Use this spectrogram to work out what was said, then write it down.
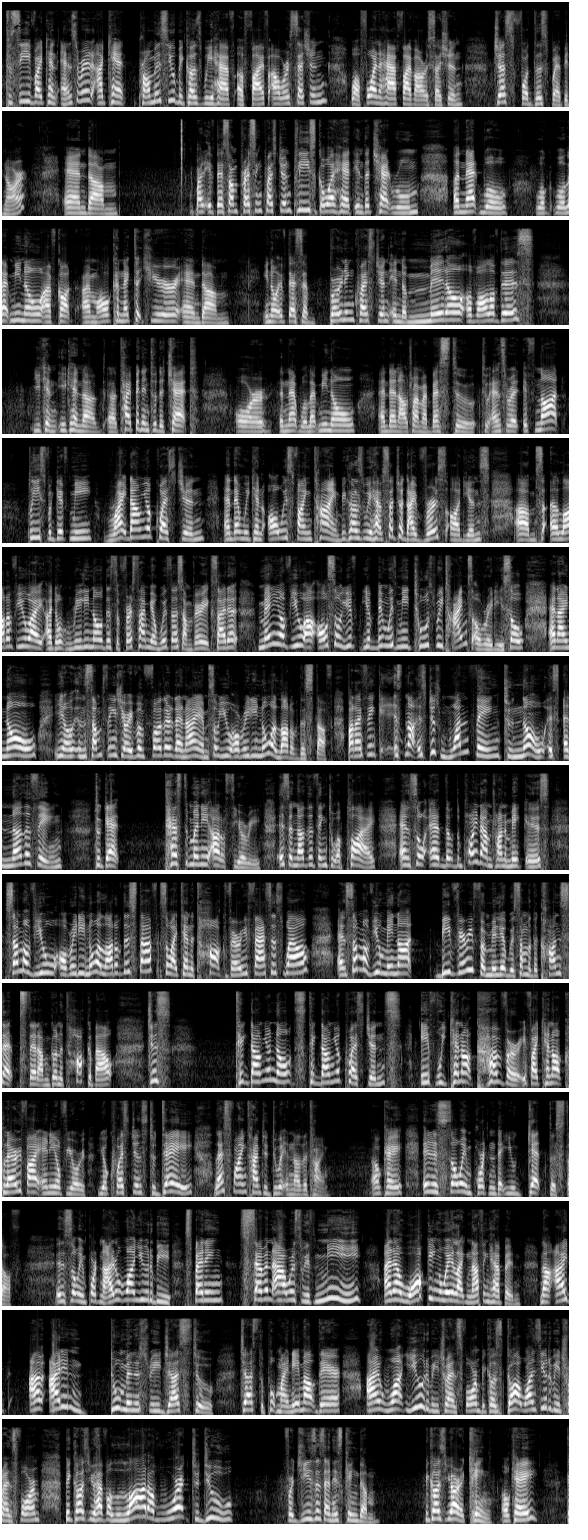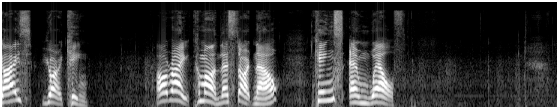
to see if I can answer it. I can't promise you because we have a five hour session, well, four and a half, five hour session just for this webinar. And, um, but if there's some pressing question, please go ahead in the chat room. Annette will, will, will let me know. I've got, I'm all connected here. And, um, you know, if there's a burning question in the middle of all of this, you can, you can uh, uh, type it into the chat or Annette will let me know, and then I'll try my best to, to answer it. If not, please forgive me. Write down your question, and then we can always find time because we have such a diverse audience. Um, so a lot of you, I, I don't really know this. is The first time you're with us, I'm very excited. Many of you are also you've you've been with me two, three times already. So, and I know you know in some things you're even further than I am. So you already know a lot of this stuff. But I think it's not. It's just one thing to know. It's another thing to get testimony out of theory. It's another thing to apply. And so uh, the, the point I'm trying to make is some of you already know a lot of this stuff, so I tend to talk very fast as well. And some of you may not be very familiar with some of the concepts that I'm going to talk about. Just take down your notes, take down your questions. If we cannot cover, if I cannot clarify any of your, your questions today, let's find time to do it another time. Okay? It is so important that you get this stuff. It is so important. I don't want you to be spending seven hours with me and then walking away like nothing happened. Now, I, I, I didn't do ministry just to just to put my name out there. I want you to be transformed because God wants you to be transformed because you have a lot of work to do for Jesus and his kingdom. Because you're a king, okay? Guys, you're a king. All right, come on, let's start now. Kings and wealth.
